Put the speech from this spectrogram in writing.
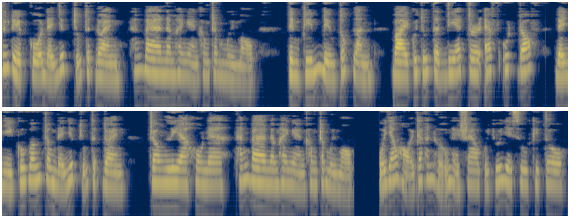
Sứ điệp của đệ nhất chủ tịch đoàn tháng 3 năm 2011 Tìm kiếm điều tốt lành Bài của Chủ tịch Dieter F. Uddorf, đệ nhị cố vấn trong đệ nhất chủ tịch đoàn trong Liahona tháng 3 năm 2011 của Giáo hội các thánh hữu ngày sau của Chúa Giêsu Kitô.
